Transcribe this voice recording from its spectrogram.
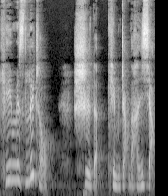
Kim is little. 是的，Kim 长得很小。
